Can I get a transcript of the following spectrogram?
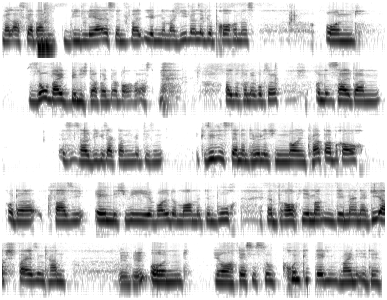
Weil Azkaban wie leer ist und weil irgendeine Magiewelle gebrochen ist. Und so weit bin ich dabei aber auch erst. Also von der Gruppe. Und es ist halt dann, es ist halt wie gesagt dann mit diesem Exodus, der natürlich einen neuen Körper braucht. Oder quasi ähnlich wie Voldemort mit dem Buch. Er braucht jemanden, dem er Energie abspeisen kann. Mhm. Und ja, das ist so grundlegend meine Idee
